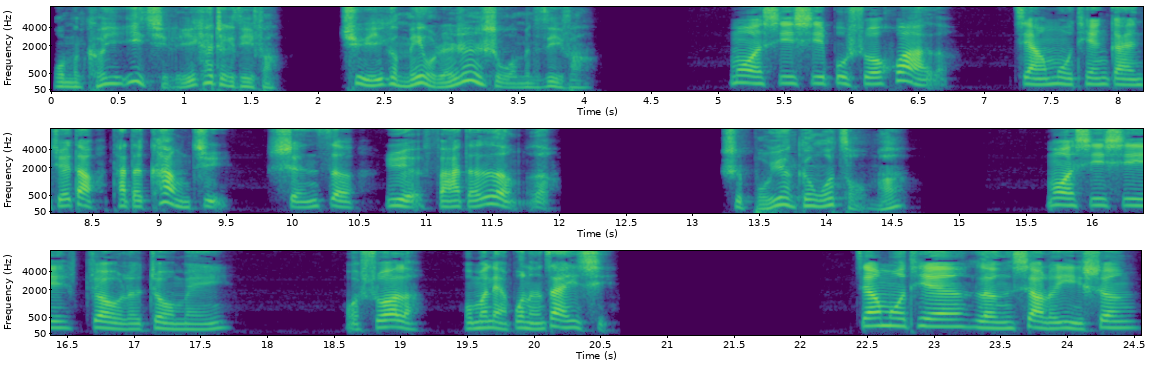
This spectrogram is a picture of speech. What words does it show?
我们可以一起离开这个地方，去一个没有人认识我们的地方。莫西西不说话了。江慕天感觉到他的抗拒，神色越发的冷了。是不愿跟我走吗？莫西西皱了皱眉。我说了，我们俩不能在一起。江慕天冷笑了一声，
